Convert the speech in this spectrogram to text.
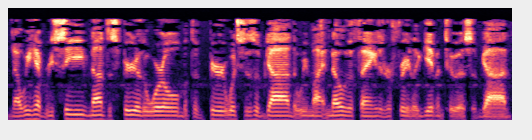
Now we have received not the Spirit of the world, but the Spirit which is of God, that we might know the things that are freely given to us of God.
